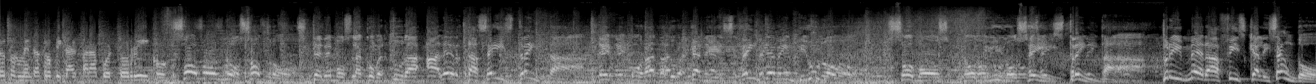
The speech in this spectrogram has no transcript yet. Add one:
de tormenta tropical para Puerto Rico. Somos nosotros. Tenemos la cobertura Alerta 630. Temporada de huracanes 2021. Somos Noti 1630. Primera fiscalizando.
